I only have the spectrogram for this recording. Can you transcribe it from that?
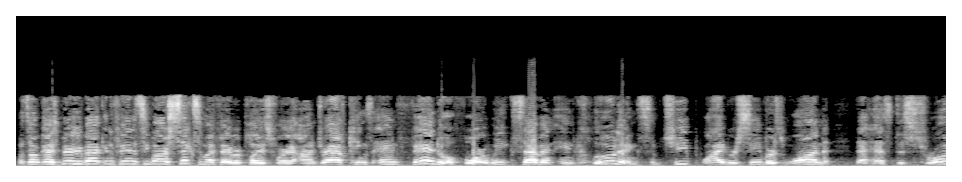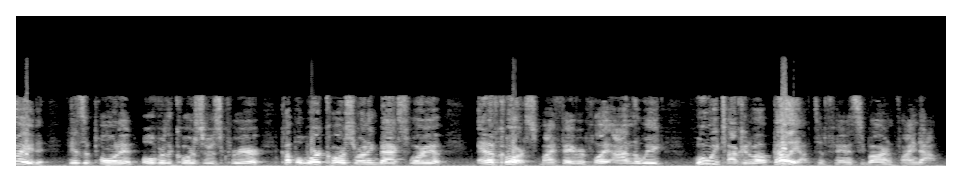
What's up, guys? Beer here back in the Fantasy Bar. Six of my favorite plays for you on DraftKings and FanDuel for Week 7, including some cheap wide receivers. One that has destroyed his opponent over the course of his career. A couple workhorse running backs for you. And, of course, my favorite play on the week. Who are we talking about? Belly up to the Fantasy Bar and find out.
